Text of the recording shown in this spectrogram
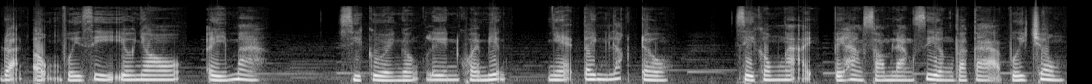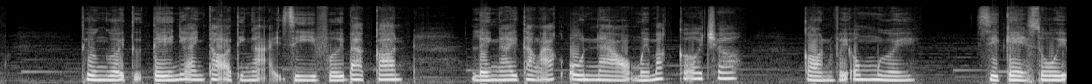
Đoạn ổng với dì yêu nhau ấy mà. Dì cười ngẩng lên khóe miệng, nhẹ tênh lắc đầu. Dì không ngại với hàng xóm láng giềng và cả với chồng. Thường người tử tế như anh Thọ thì ngại gì với bà con. Lấy ngay thằng ác ôn nào mới mắc cỡ chứ? Còn với ông Mười, Dì kể rồi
